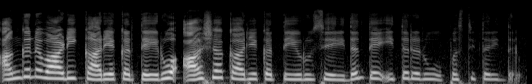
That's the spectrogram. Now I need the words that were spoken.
ಅಂಗನವಾಡಿ ಕಾರ್ಯಕರ್ತೆಯರು, ಆಶಾ ಕಾರ್ಯಕರ್ತೆಯರು ಸೇರಿದಂತೆ ಇತರರು ಉಪಸ್ಥಿತರಿದ್ದರು.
